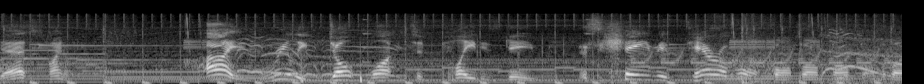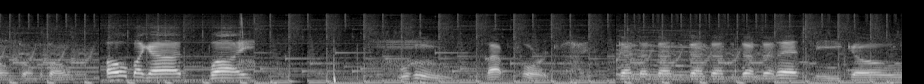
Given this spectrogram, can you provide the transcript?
Yes, finally. I really don't want to play this game. This game is terrible. Oh my god. Bye. Woohoo. Lap forward. Dun dun dun dun dun dun dun. Let me go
